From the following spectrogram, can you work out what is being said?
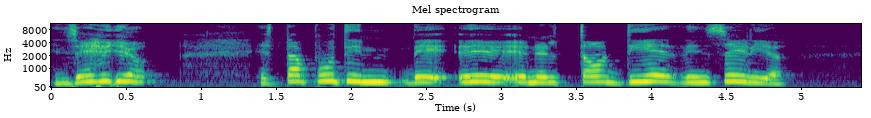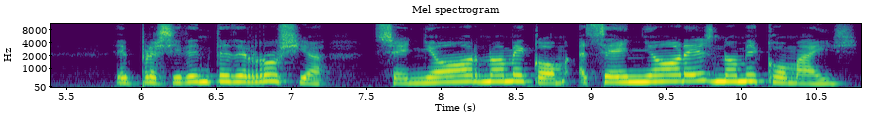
¿En serio? Está Putin de, eh, en el top 10, en serio. El presidente de Rusia. Señor, no me coma. Señores, no me comáis.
